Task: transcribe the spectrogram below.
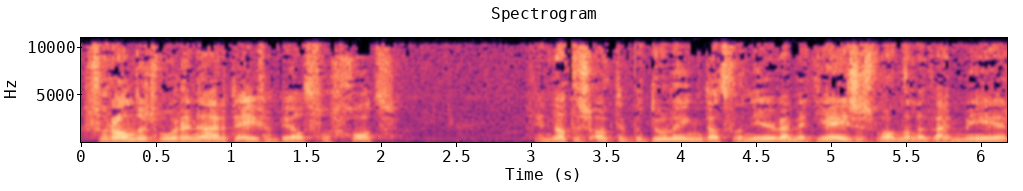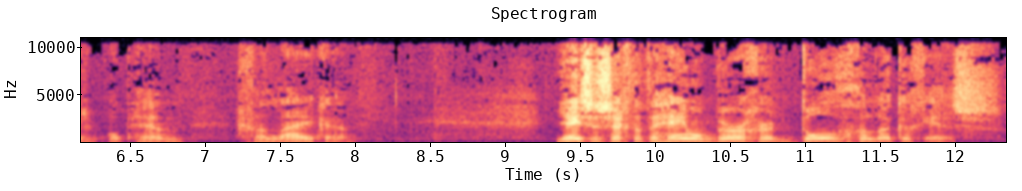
veranderd worden naar het evenbeeld van God. En dat is ook de bedoeling dat wanneer wij met Jezus wandelen, wij meer op Hem gaan lijken. Jezus zegt dat de hemelburger dolgelukkig is.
